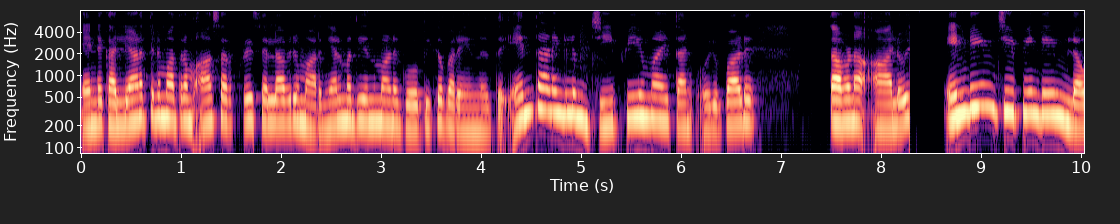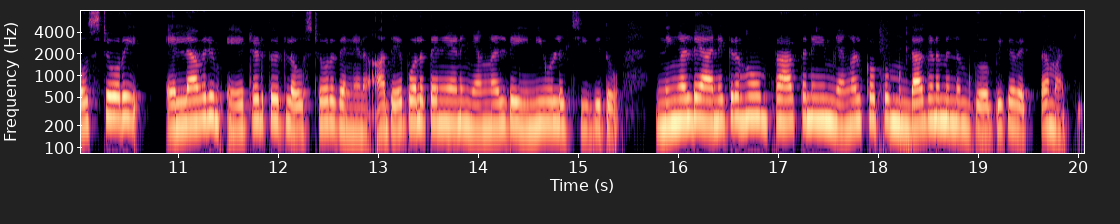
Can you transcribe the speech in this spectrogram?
എന്റെ കല്യാണത്തിന് മാത്രം ആ സർപ്രൈസ് എല്ലാവരും അറിഞ്ഞാൽ മതിയെന്നുമാണ് ഗോപിക പറയുന്നത്. എന്താണെങ്കിലും ജി പിയുമായി താൻ ഒരുപാട് തവണ ആലോചി എന്റെയും ജി പിന്റെയും ലവ് സ്റ്റോറി എല്ലാവരും ഏറ്റെടുത്ത ഒരു ലവ് സ്റ്റോറി തന്നെയാണ്. അതേപോലെ തന്നെയാണ് ഞങ്ങളുടെ ഇനിയുള്ള ജീവിതവും. നിങ്ങളുടെ അനുഗ്രഹവും പ്രാർത്ഥനയും ഞങ്ങൾക്കൊപ്പം ഉണ്ടാകണമെന്നും ഗോപിക വ്യക്തമാക്കി.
